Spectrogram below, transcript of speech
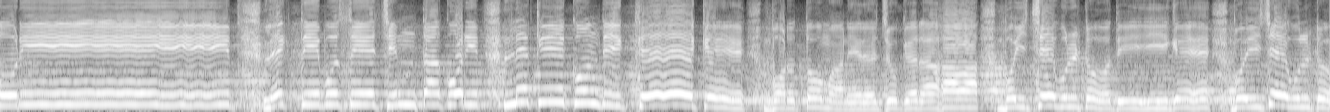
করি, লিখতে বসে চিন্তা করি, লেখি কোন দিক থেকে? বর্তমানের যুগের হাওয়া বইছে উল্টো দিকে, বইছে উল্টো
